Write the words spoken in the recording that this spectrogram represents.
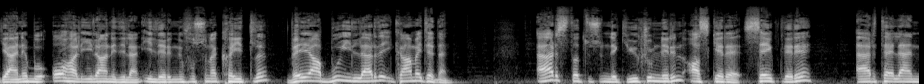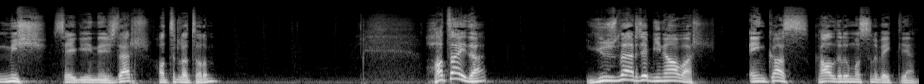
Yani bu o hal ilan edilen illerin nüfusuna kayıtlı veya bu illerde ikamet eden er statüsündeki yükümlerin askere sevkleri ertelenmiş sevgili dinleyiciler hatırlatalım. Hatay'da yüzlerce bina var enkaz kaldırılmasını bekleyen.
